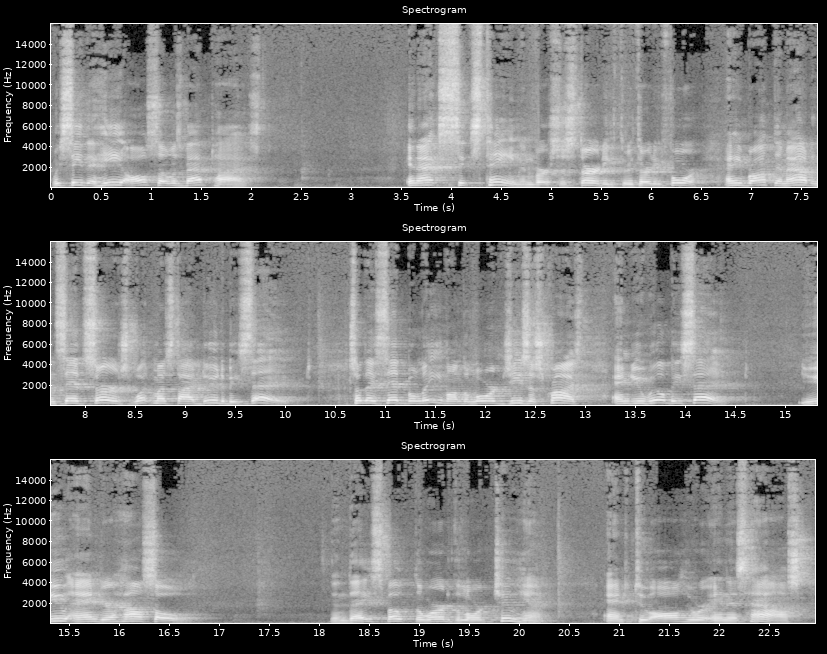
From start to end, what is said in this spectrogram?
We see that he also was baptized. In Acts 16, in verses 30 through 34, and he brought them out and said, Sirs, what must I do to be saved? So they said, Believe on the Lord Jesus Christ, and you will be saved, you and your household. Then they spoke the word of the Lord to him and to all who were in his house.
